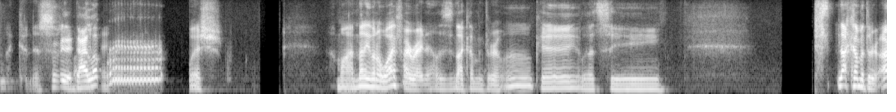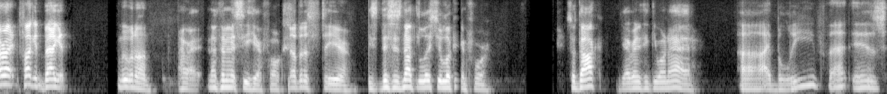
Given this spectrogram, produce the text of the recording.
My goodness. Dial up. Wish. I'm, I'm not even on Wi-Fi right now. This is not coming through. Okay, let's see. Psst, Not coming through. All right, fuck it, bag it. Moving on. All right, nothing to see here, folks. Nothing to see here. This, this is not the list you're looking for. So, Doc, do you have anything you want to add? Uh, I believe that is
